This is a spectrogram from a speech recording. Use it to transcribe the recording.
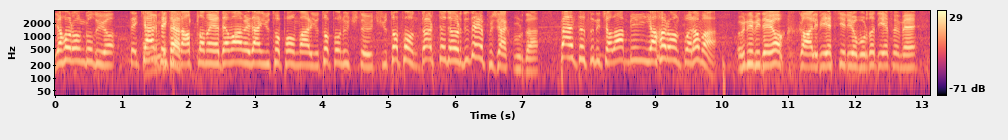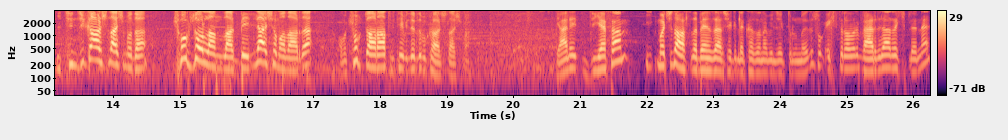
Yaharong oluyor. Teker Oyun teker biter. atlamaya devam eden Yutopon var. Yutopon 3'te 3. Yutopon 4'te 4'ü de yapacak burada. Pentasını çalan bir Yaharong var ama önemi de yok. Galibiyet geliyor burada DFM'e. İkinci karşılaşmada çok zorlandılar belli aşamalarda. Ama çok daha rahat bitebilirdi bu karşılaşma. Yani DFM ilk maçı da aslında benzer şekilde kazanabilecek durumdaydı. Çok ekstraları verdiler rakiplerine.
